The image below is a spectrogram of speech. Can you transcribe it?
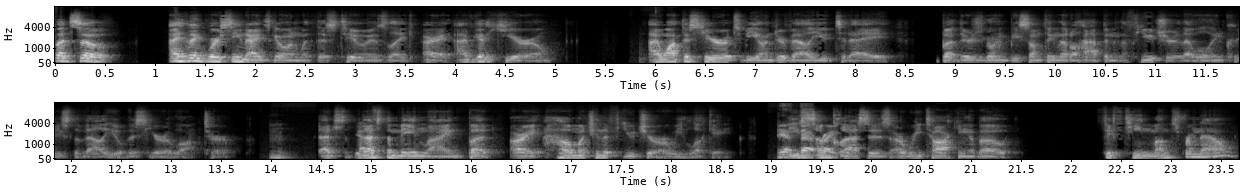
But so I think where C9's going with this too is like, all right, I've got a hero. I want this hero to be undervalued today, but there's going to be something that'll happen in the future that will increase the value of this hero long term. Hmm. That's Yes. that's the main line. But all right, how much in the future are we looking? yeah, These that, right. subclasses, are we talking about 15 months from now?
